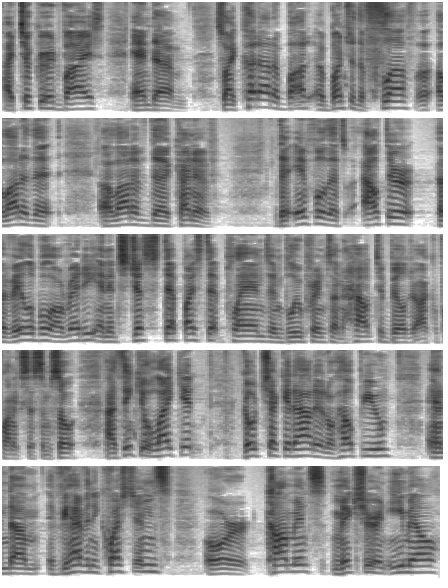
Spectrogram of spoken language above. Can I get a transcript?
I took her advice, and um, so I cut out a, a bunch of the fluff, a, a lot of the, a lot of the kind of the info that's out there available already and it's just step-by-step plans and blueprints on how to build your aquaponics system. So i think you'll like it. Go check it out. It'll help you. And um, if you have any questions or comments make sure and email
